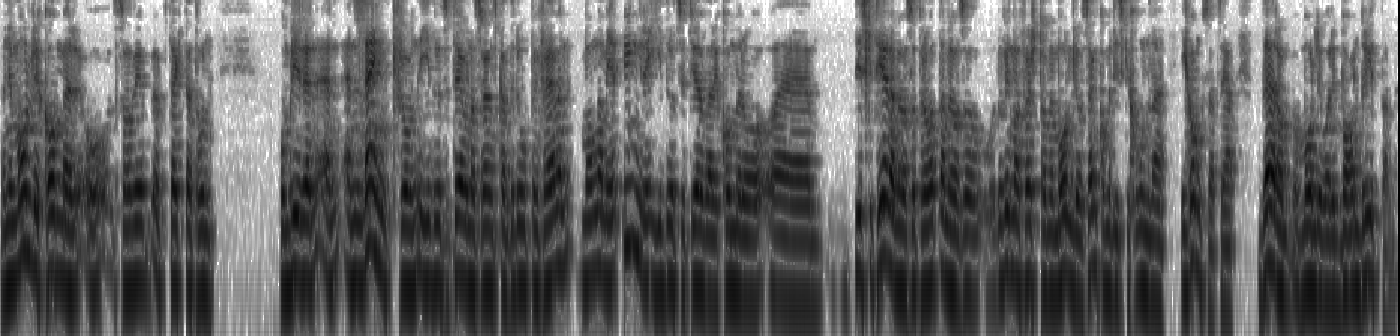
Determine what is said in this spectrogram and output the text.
Men när Molly kommer och så har vi upptäckt att hon hon blir en, en, en länk från idrottsutövarna och Svensk Antidoping, för även många mer yngre idrottsutövare kommer att eh, diskutera med oss och prata med oss och, och, då vill man först ta med Molly och sen kommer diskussionerna igång så att säga. Där har Molly varit banbrytande.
